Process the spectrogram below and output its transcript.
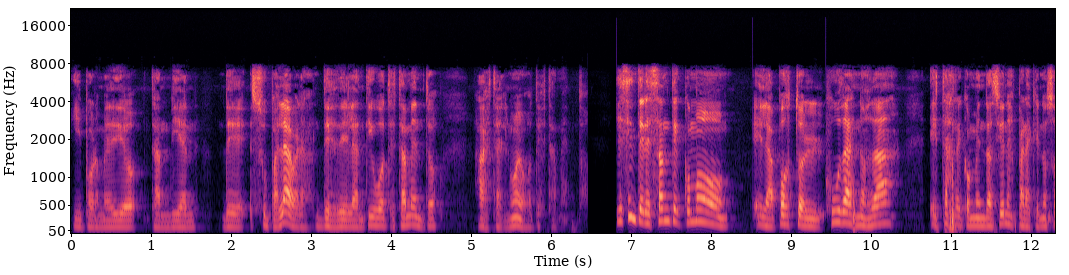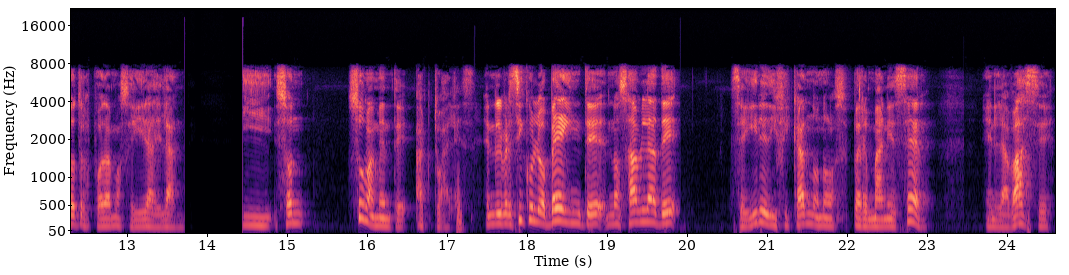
y por medio también de su palabra, desde el Antiguo Testamento hasta el Nuevo Testamento. Y es interesante cómo el apóstol Judas nos da estas recomendaciones para que nosotros podamos seguir adelante. Y son sumamente actuales. En el versículo 20 nos habla de seguir edificándonos, permanecer en la base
